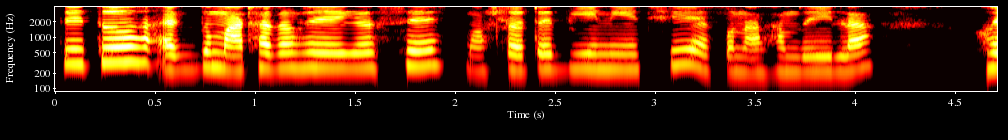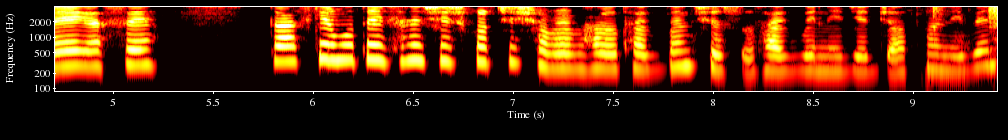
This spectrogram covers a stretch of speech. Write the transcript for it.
তো এই তো একদম আঠাটা হয়ে গেছে, মশলাটা দিয়ে নিয়েছি, এখন আলহামদুলিল্লাহ হয়ে গেছে। তো আজকের মতো এখানে শেষ করছি। সবাই ভালো থাকবেন, সুস্থ থাকবেন, নিজের যত্ন নেবেন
